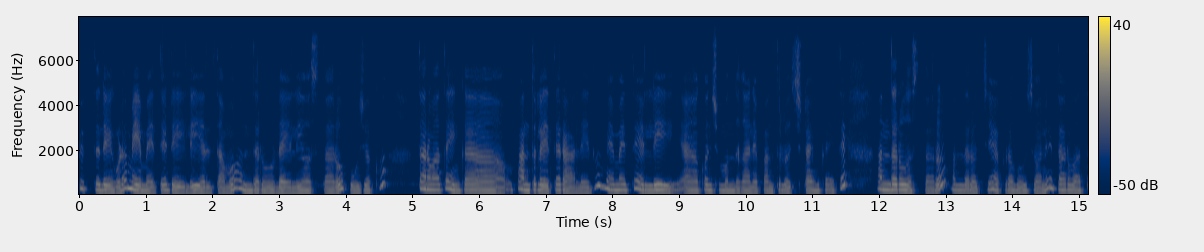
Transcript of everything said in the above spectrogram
ఫిఫ్త్ డే కూడా మేమైతే డైలీ వెళ్తాము. అందరూ డైలీ వస్తారు పూజకు. తర్వాత ఇంకా పంతులు అయితే రాలేదు. మేమైతే వెళ్ళి కొంచెం ముందుగానే పంతులు వచ్చే టైంకి అయితే అందరూ వస్తారు. అందరూ వచ్చి అక్కడ కూర్చొని తర్వాత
